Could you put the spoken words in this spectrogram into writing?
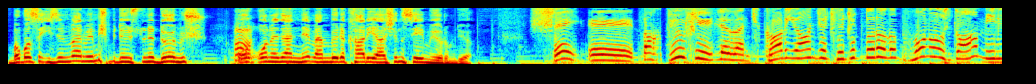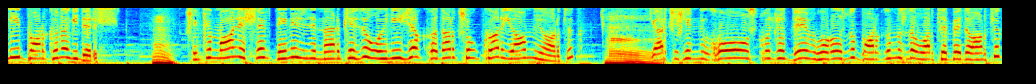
Babası izin vermemiş bir de üstüne dövmüş. O, o nedenle ben böyle kar yağışını sevmiyorum diyor. Şey e, bak diyor ki Levent kar yağınca çocukları alıp Honos Dağı Milli Parkı'na gideriz. Hı. Çünkü maalesef Denizli merkeze oynayacak kadar çok kar yağmıyor artık. Ha. Gerçi şimdi koskoca dev horozlu parkımız da var tepede artık.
